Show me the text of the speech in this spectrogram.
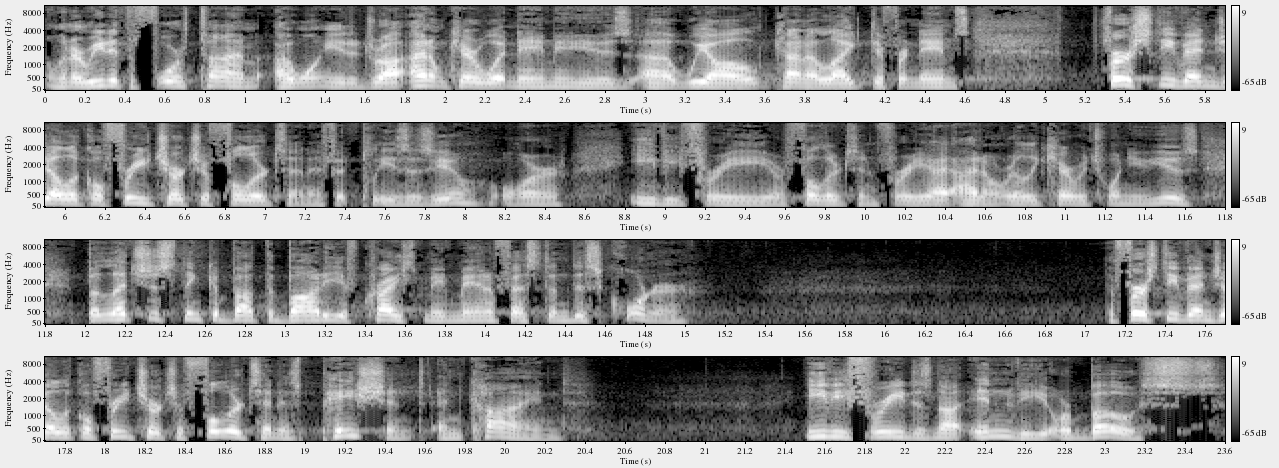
When I read it the fourth time, I want you to draw, I don't care what name you use, uh, we all kind of like different names. First Evangelical Free Church of Fullerton, if it pleases you, or Evie Free or Fullerton Free. I, I don't really care which one you use. But let's just think about the body of Christ made manifest in this corner. The First Evangelical Free Church of Fullerton is patient and kind. Evie Free does not envy or boast.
